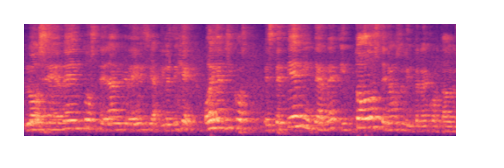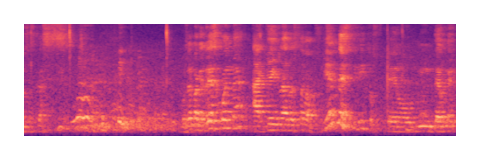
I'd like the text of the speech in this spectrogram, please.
Los eventos te dan creencia. Y les dije, oigan chicos, este, tienen internet y todos tenemos el internet cortado en nuestras casas. O sea, para que te des cuenta, a qué lado estábamos. Bien vestiditos, pero internet.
